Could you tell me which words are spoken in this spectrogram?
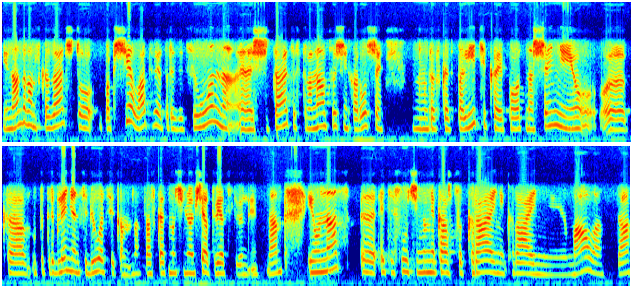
И надо вам сказать, что вообще Латвия традиционно э, считается страна с очень хорошей так сказать, политикой по отношению э, к употреблению антибиотиков. Так сказать, мы очень вообще ответственные. Да? И у нас э, эти случаи, ну, мне кажется, крайне-крайне мало. Да?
